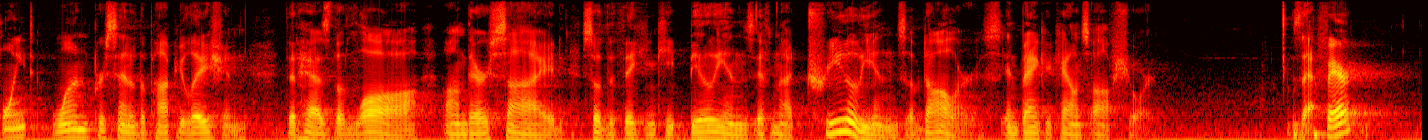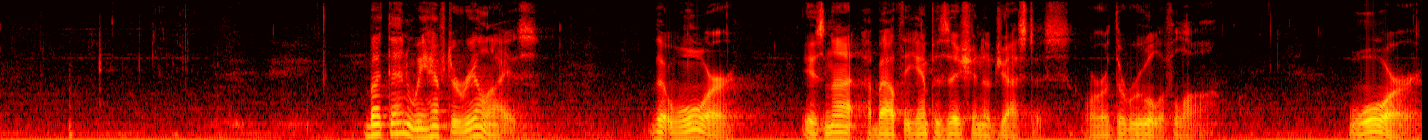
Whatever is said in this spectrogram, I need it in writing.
0.1% of the population that has the law on their side so that they can keep billions, if not trillions, of dollars in bank accounts offshore. Is that fair? But then we have to realize that war is not about the imposition of justice or the rule of law. War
